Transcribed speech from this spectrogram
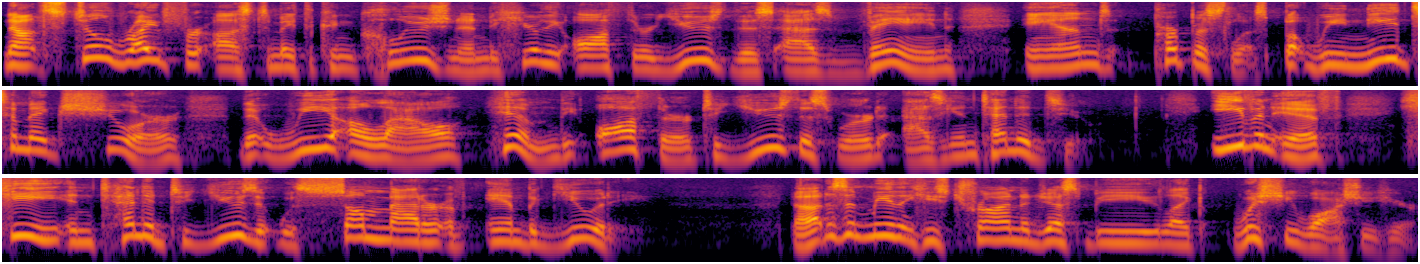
Now, it's still right for us to make the conclusion and to hear the author use this as vain and purposeless, but we need to make sure that we allow him, the author, to use this word as he intended to, even if he intended to use it with some matter of ambiguity. Now, that doesn't mean that he's trying to just be like wishy washy here.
